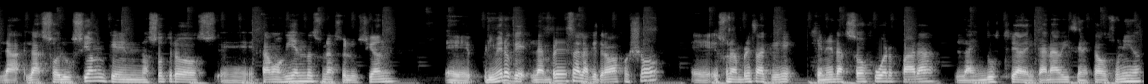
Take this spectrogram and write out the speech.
la, solución que nosotros eh, estamos viendo es una solución, eh, primero que la empresa en la que trabajo yo es una empresa que genera software para la industria del cannabis en Estados Unidos.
